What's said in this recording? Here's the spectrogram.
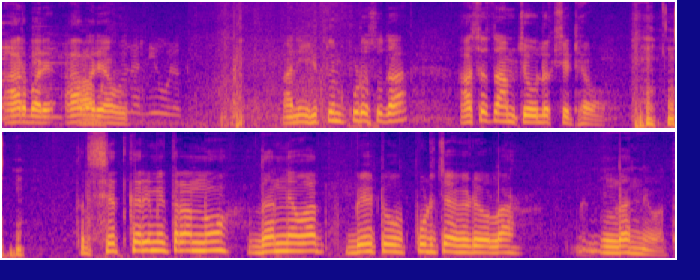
आभारी आभारी. आहोत. आणि इथून पुढं सुद्धा असंच आमच्यावर लक्ष ठेवा. तर शेतकरी मित्रांनो धन्यवाद. भेटू पुढच्या व्हिडिओला. धन्यवाद.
